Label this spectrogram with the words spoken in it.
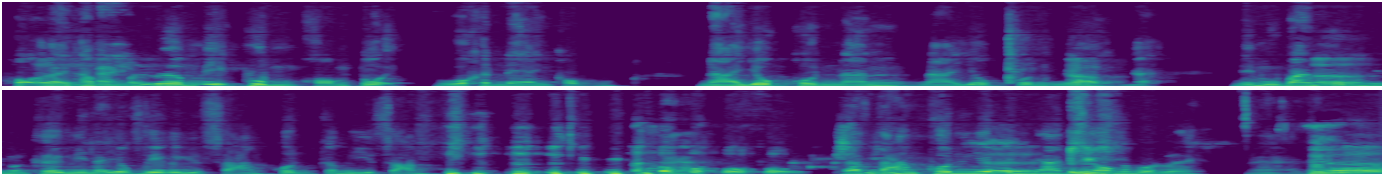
เพราะอะไรครับใช่มันเริ่มมีกลุ่มของตัวหัวคะแนนของนายกคนนั้น นายกคนนี้นะ ในหมู่บ้านผมนี่มันเคยมีนายกเวียกันอยู่สามคนก็มีอยู่สามกลุ่มโอ้โหแล้วสามคนนี้เออเป็นญาติพี่น้องกันหมดเลยนะฮะเออ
